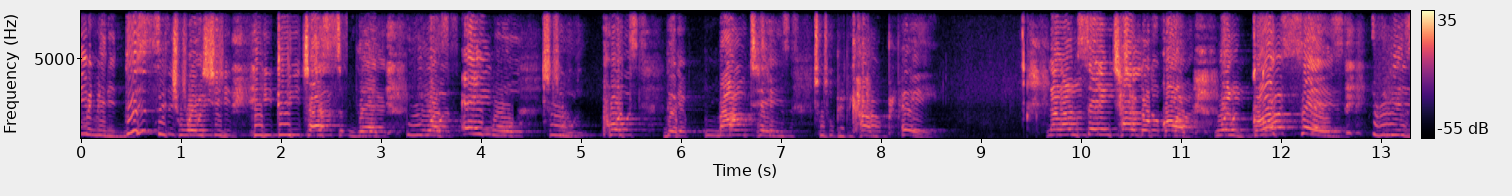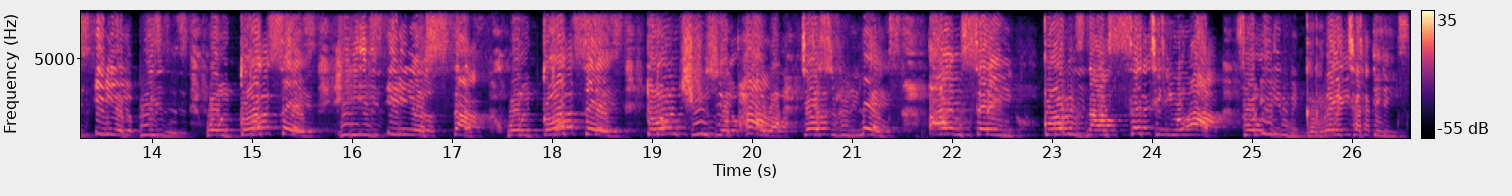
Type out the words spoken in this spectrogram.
even in this situation, he did just that. He was able to put the mountains to become plain. Now I'm saying, child of God, when God says He is in your business, when God says He is in your stuff, when God says don't use your power, just relax, I am saying God is now setting you up for even greater things.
